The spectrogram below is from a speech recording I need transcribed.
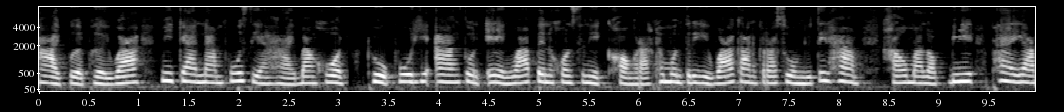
ข่ายเปิดเผยว่า มีการนำผู้เสียหายบางคน ถูกผู้ที่อ้างตนเองว่าเป็นคนสนิทของรัฐมนตรีว่าการกระทรวงยุติธรรม เข้ามาล็อบบี้พยายาม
